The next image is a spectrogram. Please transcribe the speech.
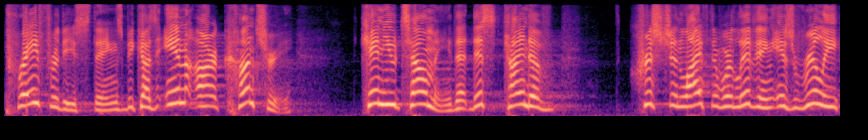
pray for these things, because in our country, can you tell me that this kind of Christian life that we're living is really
